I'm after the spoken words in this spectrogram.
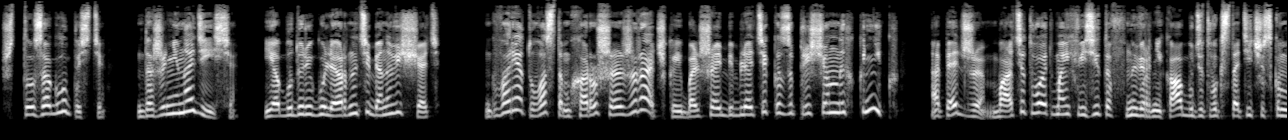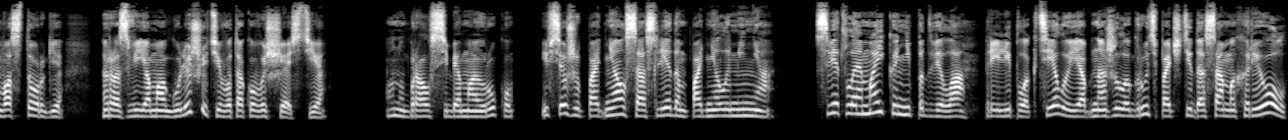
«Что за глупости? Даже не надейся. Я буду регулярно тебя навещать. Говорят, у вас там хорошая жрачка и большая библиотека запрещенных книг. Опять же, батя твой от моих визитов наверняка будет в экстатическом восторге. Разве я могу лишить его такого счастья?» Он убрал с себя мою руку и все же поднялся, а следом поднял и меня. Светлая майка не подвела, прилипла к телу и обнажила грудь почти до самых ореол,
